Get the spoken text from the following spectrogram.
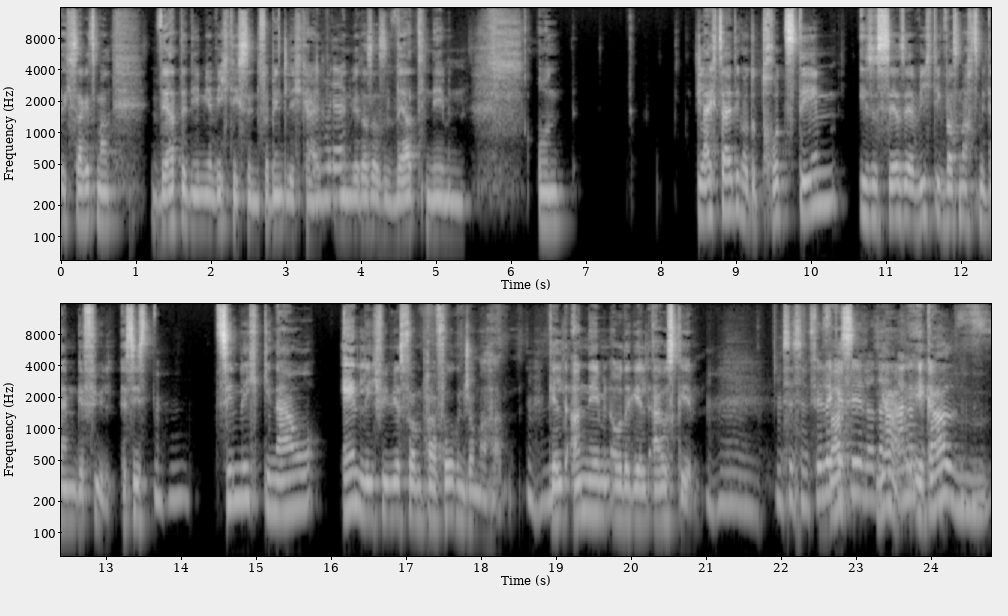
ich sage jetzt mal, Werte, die mir wichtig sind. Verbindlichkeit, Mhm, ja. wenn wir das als Wert nehmen. Und gleichzeitig oder trotzdem ist es sehr, sehr wichtig, was macht es mit deinem Gefühl. Es ist Mhm. ziemlich genau ähnlich, wie wir es vor ein paar Folgen schon mal hatten. Mhm. Geld annehmen oder Geld ausgeben. Mhm. Ist es ein Füllegefühl oder ein ja, Mangelgefühl? egal Mhm.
